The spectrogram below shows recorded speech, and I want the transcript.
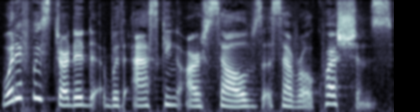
What if we started with asking ourselves several questions?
